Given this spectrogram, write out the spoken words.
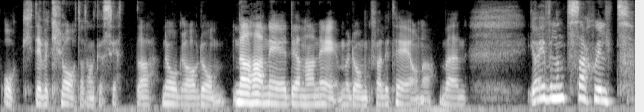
Och det är väl klart att han ska sätta några av dem, när han är den han är med de kvaliteterna. Men jag är väl inte särskilt,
